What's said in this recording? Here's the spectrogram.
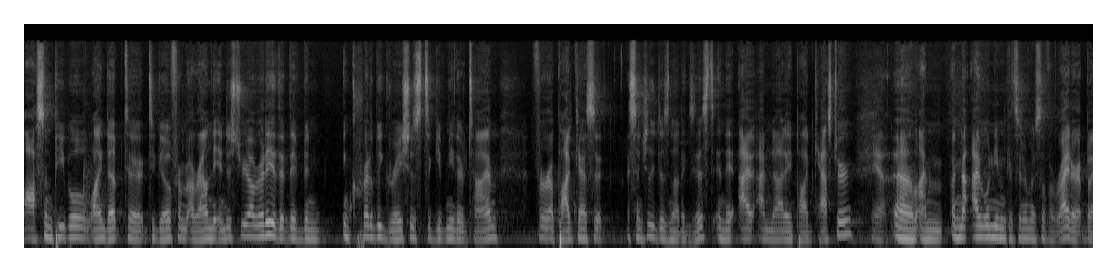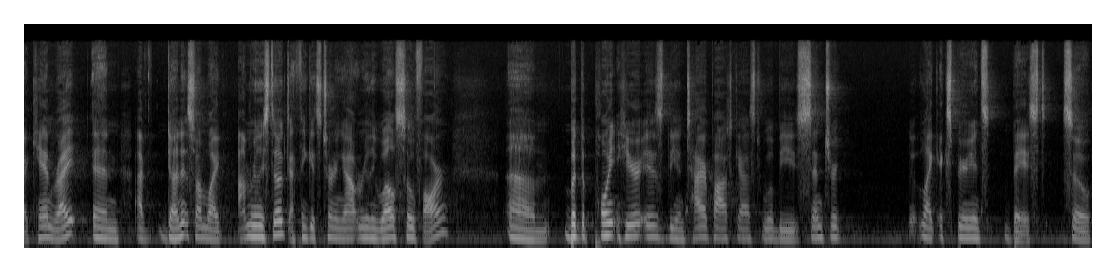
awesome people lined up to, to go from around the industry already that they've been incredibly gracious to give me their time for a podcast that essentially does not exist. And that I, I'm not a podcaster. Yeah. Um, I'm, I'm not, I wouldn't even consider myself a writer, but I can write and I've done it. So I'm like, I'm really stoked. I think it's turning out really well so far. Um, but the point here is the entire podcast will be centric, like experience based. So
